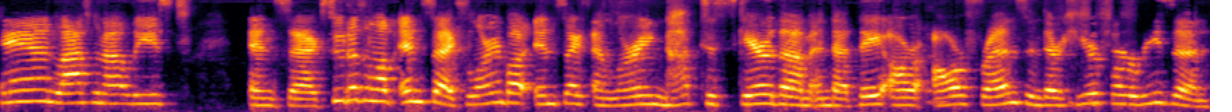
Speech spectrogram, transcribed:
And last but not least, insects. Who doesn't love insects? Learning about insects and learning not to scare them and that they are our friends and they're here for a reason.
